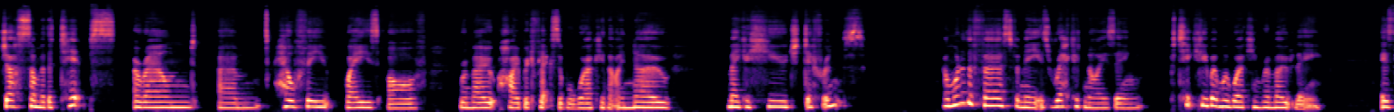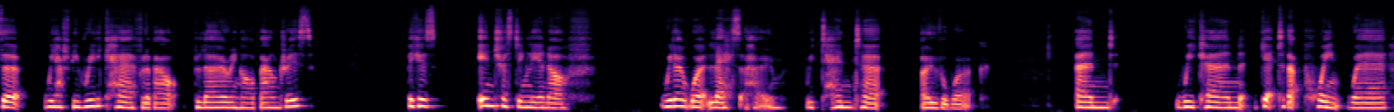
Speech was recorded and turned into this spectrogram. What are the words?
just some of the tips around um, healthy ways of remote, hybrid, flexible working that I know make a huge difference. And one of the first for me is recognizing, particularly when we're working remotely, is that we have to be really careful about blurring our boundaries. Because interestingly enough, we don't work less at home, we tend to overwork. And we can get to that point where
